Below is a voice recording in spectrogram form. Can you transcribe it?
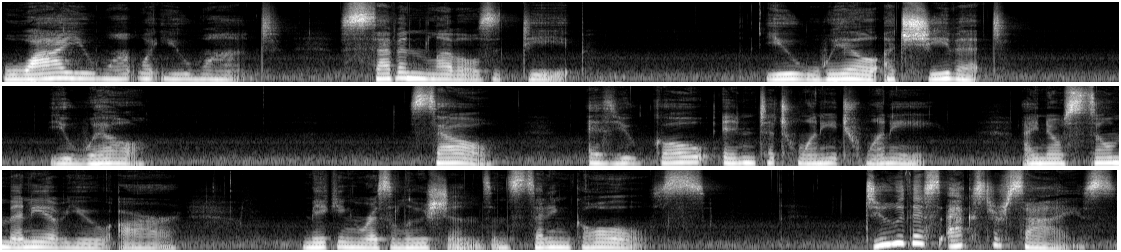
why you want what you want, seven levels deep, you will achieve it. You will. So, as you go into 2020, I know so many of you are making resolutions and setting goals. Do this exercise.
